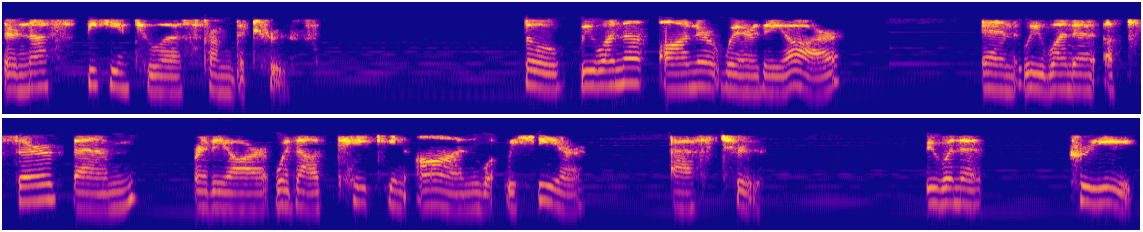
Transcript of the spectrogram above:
They're not speaking to us from the truth. So we want to honor where they are and we want to observe them where they are without taking on what we hear as truth. We want to create,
